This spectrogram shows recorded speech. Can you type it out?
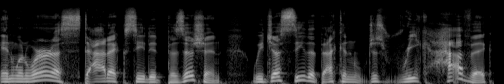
And when we're in a static seated position, we just see that that can just wreak havoc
